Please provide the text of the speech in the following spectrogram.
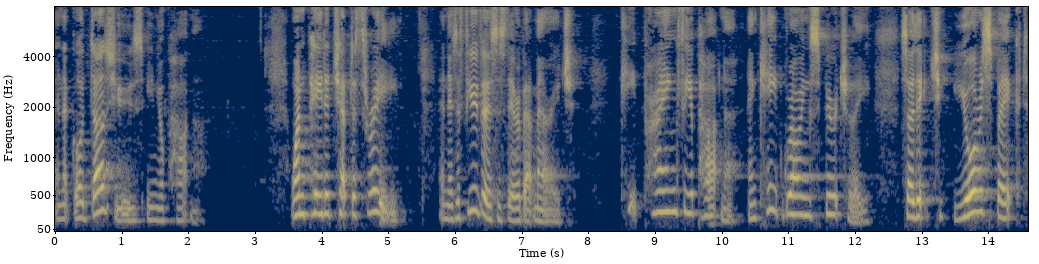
and that God does use in your partner. 1 Peter chapter 3, and there's a few verses there about marriage. Keep praying for your partner and keep growing spiritually so that your respect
